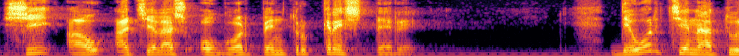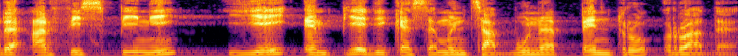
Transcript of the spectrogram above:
și au același ogor pentru creștere. De orice natură ar fi spinii, ei împiedică sămânța bună pentru roadă.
